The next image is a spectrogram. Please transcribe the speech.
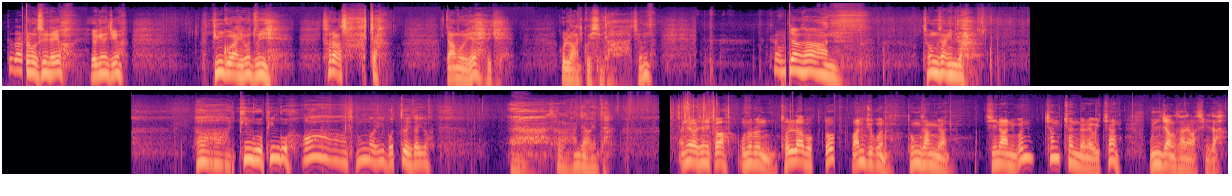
또 다른 모습이네요. 여기는 지금 빙구가 아니고 눈이 설화가 살짝 나무 위에 이렇게 올라앉고 있습니다. 지금 자, 운장산 정상입니다. 아, 이 빙구, 빙구. 아, 정말 이 멋들이다, 이거. 아, 사람 환장하겠다. 안녕하십니까. 오늘은 전라북도 완주군 동상면, 진안군 청천면에 위치한 운장산에 왔습니다.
